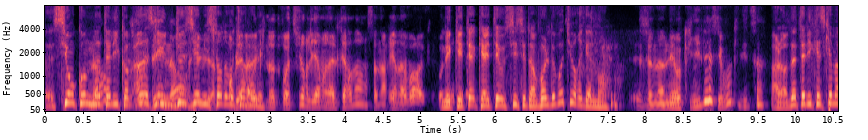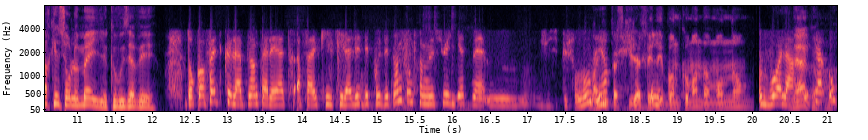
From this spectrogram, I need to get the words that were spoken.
euh, Si on compte Non, Nathalie comme un, est-ce qu'il y a une non, deuxième eu histoire de voiture volée avec une autre voiture liée à mon alternance. Ça n'a rien à voir avec une voiture. Mais qui, était, qui a été aussi, c'est un vol de voiture également. Je n'en ai aucune idée, c'est vous qui dites ça. Alors Nathalie, qu'est-ce qui est marqué sur le mail que vous avez? Donc en fait, que la plainte allait être, enfin, qu'il allait déposer plainte contre Monsieur Elias, mais hum, je sais plus son nom Oui, parce qu'il a fait Et- des bonnes commandes dans mon nom. Voilà. Et Ça vous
